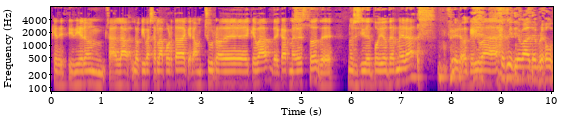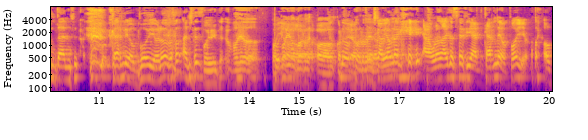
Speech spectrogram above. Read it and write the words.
que decidieron, o sea, la- lo que iba a ser la portada, que era un churro de kebab, de carne de estos, de no sé si de pollo o ternera, pero que iba... Mi tío, cuando te preguntan carne o pollo, ¿no? Antes, pollo, pollo, pollo, corde- o cordero. No, cordero. Pero es que había una que algunos momentos decían carne o pollo, o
